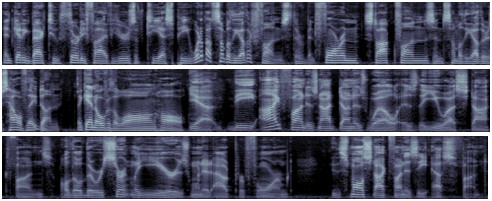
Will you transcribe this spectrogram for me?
And getting back to 35 years of TSP, what about some of the other funds? There have been foreign stock funds and some of the others. How have they done? Again, over the long haul. Yeah, the I fund has not done as well as the U.S. stock funds, although there were certainly years when it outperformed. The small stock fund is the S fund,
